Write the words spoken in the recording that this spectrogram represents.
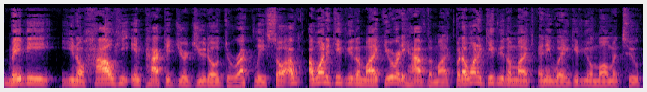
maybe you know how he impacted your judo directly. So I I want to give you the mic. You already have the mic, but I want to give you the mic anyway and give you a moment to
